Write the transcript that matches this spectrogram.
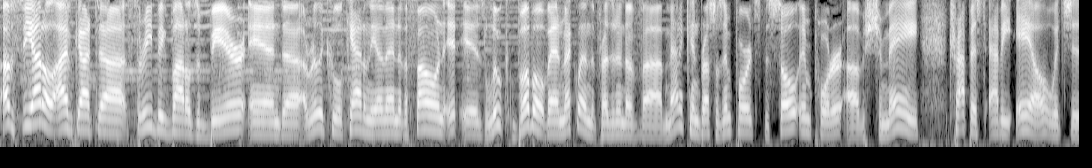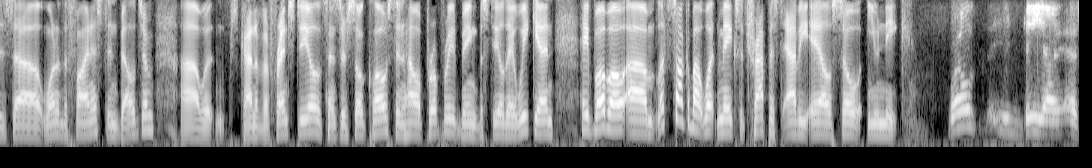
of Seattle. I've got uh, three big bottles of beer and uh, a really cool cat on the other end of the phone. It is Luke Bobo Van Mechelen, the president of uh, Manneken Brussels Imports, the sole importer of Chimay Trappist Abbey Ale, which is uh, one of the finest in Belgium. Uh, with kind of a French deal since they're so close and how appropriate being Bastille Day weekend. Hey, Bobo, um, let's talk about what makes a Trappist Abbey Ale so unique. Well, the uh, as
